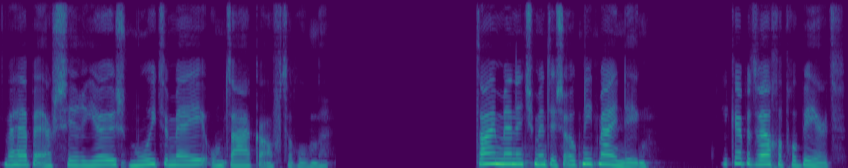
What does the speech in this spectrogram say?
we hebben er serieus moeite mee om taken af te ronden. Time management is ook niet mijn ding. Ik heb het wel geprobeerd.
